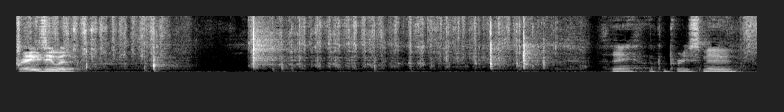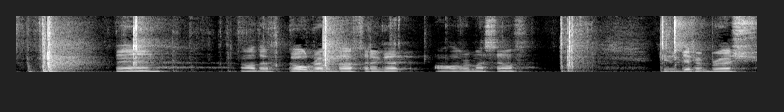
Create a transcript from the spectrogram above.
Crazy with it. See, looking pretty smooth. Then, all the gold Rub and Buff that I got all over myself. Get a different brush.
